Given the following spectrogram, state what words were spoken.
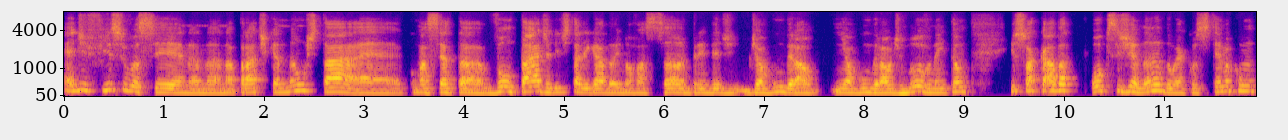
é difícil você, na, na, na prática, não estar é, com uma certa vontade de estar ligado à inovação, empreender de, de, algum grau, em algum grau de novo, né? Então, isso acaba oxigenando o ecossistema com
